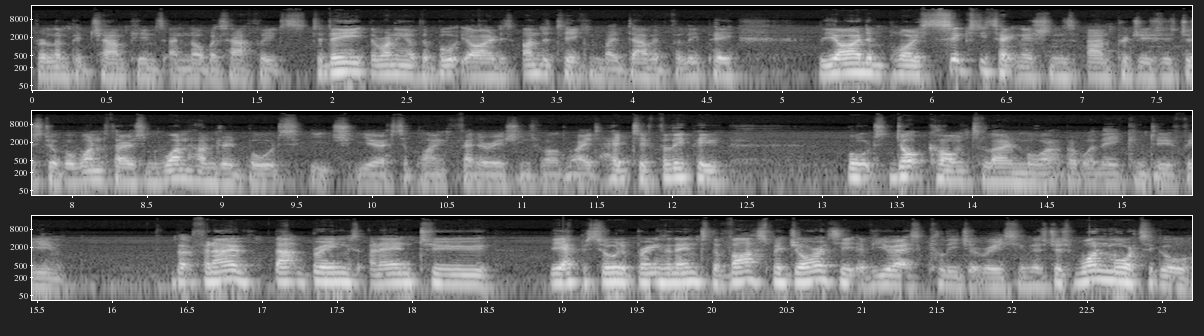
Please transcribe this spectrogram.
for Olympic champions and novice athletes. Today, the running of the boatyard is undertaken by David Filippi, the yard employs 60 technicians and produces just over 1,100 boats each year, supplying federations worldwide. Head to filippiboats.com to learn more about what they can do for you. But for now, that brings an end to the episode. It brings an end to the vast majority of US collegiate racing. There's just one more to go,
